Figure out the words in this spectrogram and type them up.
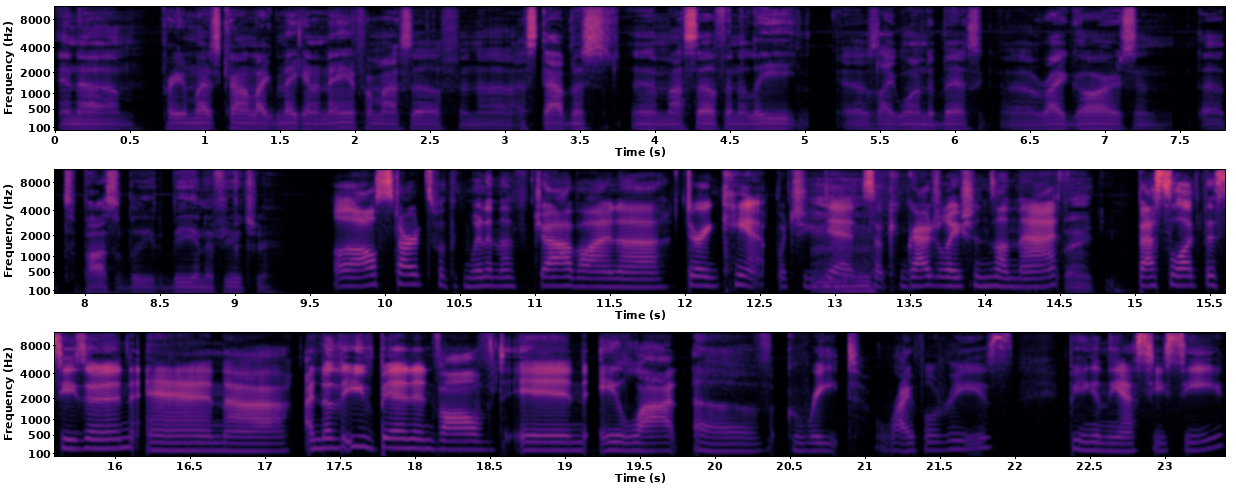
and um, pretty much kind of like making a name for myself and uh, establish uh, myself in the league as like one of the best uh, right guards and uh, to possibly be in the future. Well, it all starts with winning the job on uh, during camp, which you did. So congratulations on that. Thank you. Best of luck this season, and uh, I know that you've been involved in a lot of great rivalries, being in the SEC.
